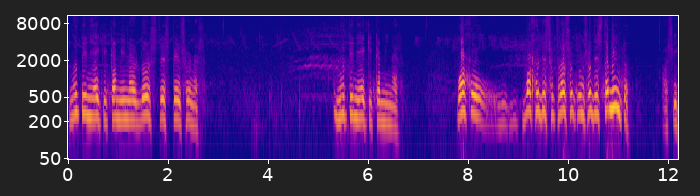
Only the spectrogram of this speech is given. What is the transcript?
No tenía que caminar dos, tres personas no tenía que caminar. Bajo, bajo de su brazo con su testamento, así.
